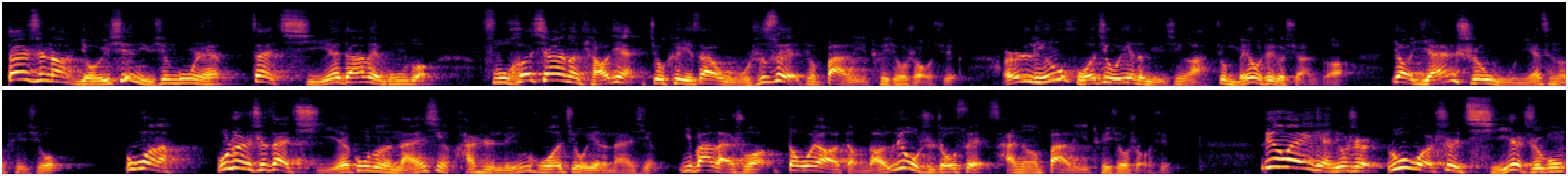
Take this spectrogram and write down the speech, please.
但是呢，有一些女性工人在企业单位工作。符合相应的条件，就可以在五十岁就办理退休手续。而灵活就业的女性啊，就没有这个选择，要延迟五年才能退休。不过呢，不论是在企业工作的男性，还是灵活就业的男性，一般来说都要等到六十周岁才能办理退休手续。另外一点就是，如果是企业职工，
